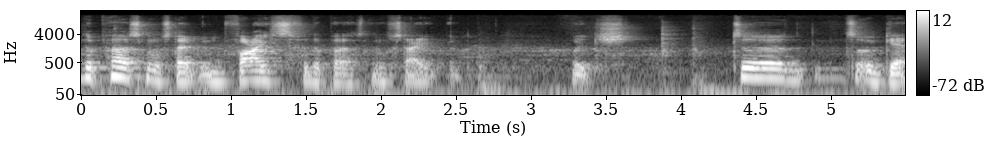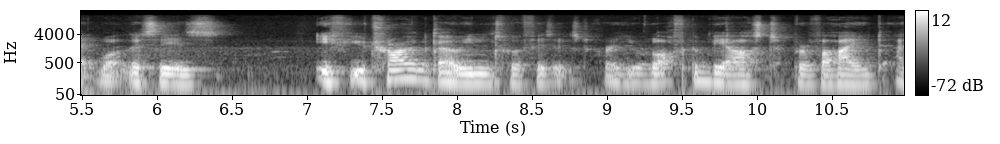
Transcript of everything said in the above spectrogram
the personal statement, advice for the personal statement, which to sort of get what this is, if you try and go into a physics degree, you will often be asked to provide a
